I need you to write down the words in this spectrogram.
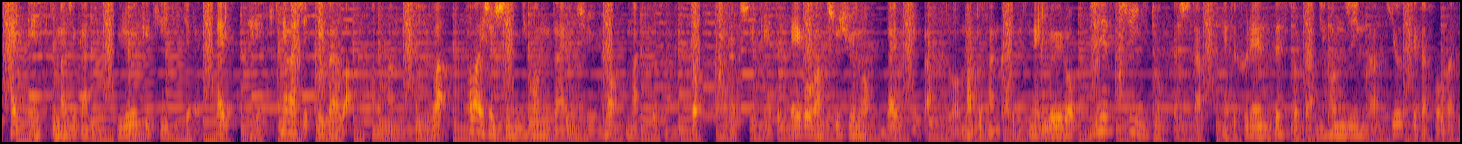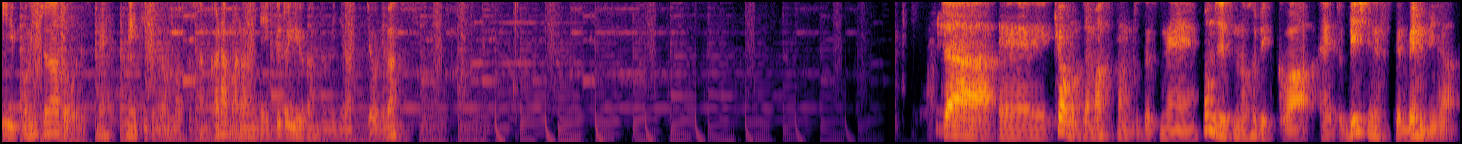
はい、えー隙間時間にゆるく聞いていただきたい、えー聞き流し英会話。この番組はハワイ出身日本在住のマットさんと私、えーと英語学習中の大輔がとマットさんからですね、いろいろビジネスシーンに特化した、えーとフレーズですとか日本人が気をつけた方がいいポイントなどをですね、ネイティブのマットさんから学んでいくという番組になっております。じゃあ、えー今日もじゃあ松さんとですね、本日のトピックは、えー、とビジネスで便利な、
